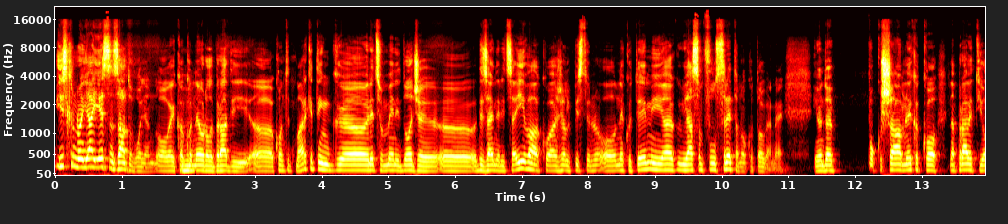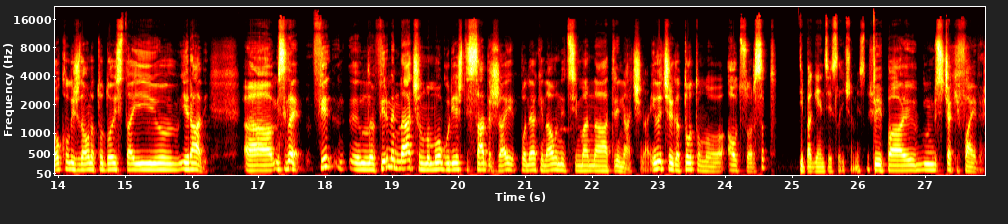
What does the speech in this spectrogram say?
iskreno ja jesam zadovoljan ovaj, kako Mhm. Neuralab radi uh, content marketing. Uh, recimo meni dođe uh, dizajnerica Iva koja želi pisati o nekoj temi, ja, ja sam full sretan oko toga. Ne? I onda je pokušavam nekako napraviti okoliš da ona to doista i, i radi. Uh, mislim, gle, fir- firme načelno mogu riješiti sadržaj po nekakvim navodnicima na tri načina. Ili će ga totalno outsourcat, Tipa agencije slično, misliš? tipa, mislim, čak i Fiverr.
